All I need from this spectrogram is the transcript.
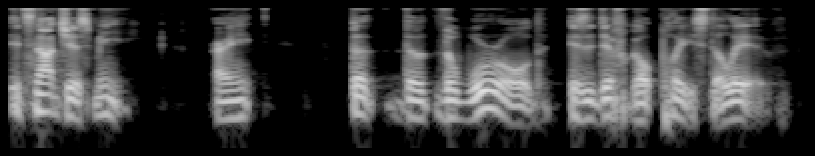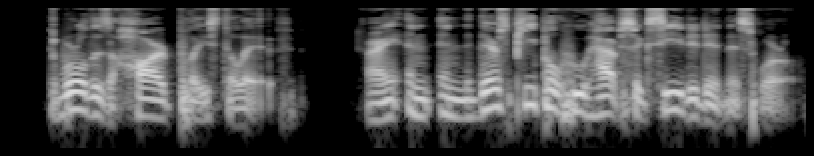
It's not just me, right? The, the, the world is a difficult place to live. The world is a hard place to live, right? And, and there's people who have succeeded in this world.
